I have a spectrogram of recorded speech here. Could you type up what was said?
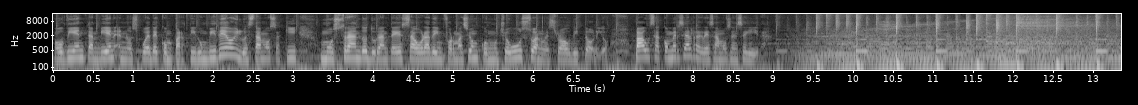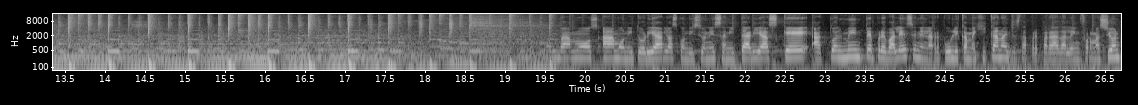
o bien también nos puede compartir un video y lo estamos aquí mostrando durante esa hora de información con mucho gusto a nuestro auditorio. Pausa comercial, regresamos enseguida. Vamos a monitorear las condiciones sanitarias que actualmente prevalecen en la República Mexicana. Ya está preparada la información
